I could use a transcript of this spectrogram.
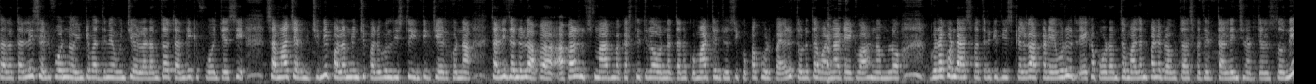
తన తల్లి సెల్ ఫోన్ను ఇంటి వద్దనే ఉంచి వెళ్ళడంతో తండ్రికి ఫోన్ చేసి సమాచారం ఇచ్చింది. పొలం నుంచి పరుగులు తీస్తూ ఇంటికి చేరుకున్న తల్లిదండ్రులు అప అపస్మార్మక స్థితిలో ఉన్న తన కుమార్తెను చూసి కుప్పకూలిపోయారు. తొలుత వన్ నాట్ ఎయిట్ వాహనంలో గురకొండ ఆసుపత్రికి తీసుకెళ్ళగా అక్కడ ఎవరూ లేకపోవడంతో మదనపల్లి ప్రభుత్వ ఆసుపత్రికి తరలించినట్టు తెలుస్తోంది.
